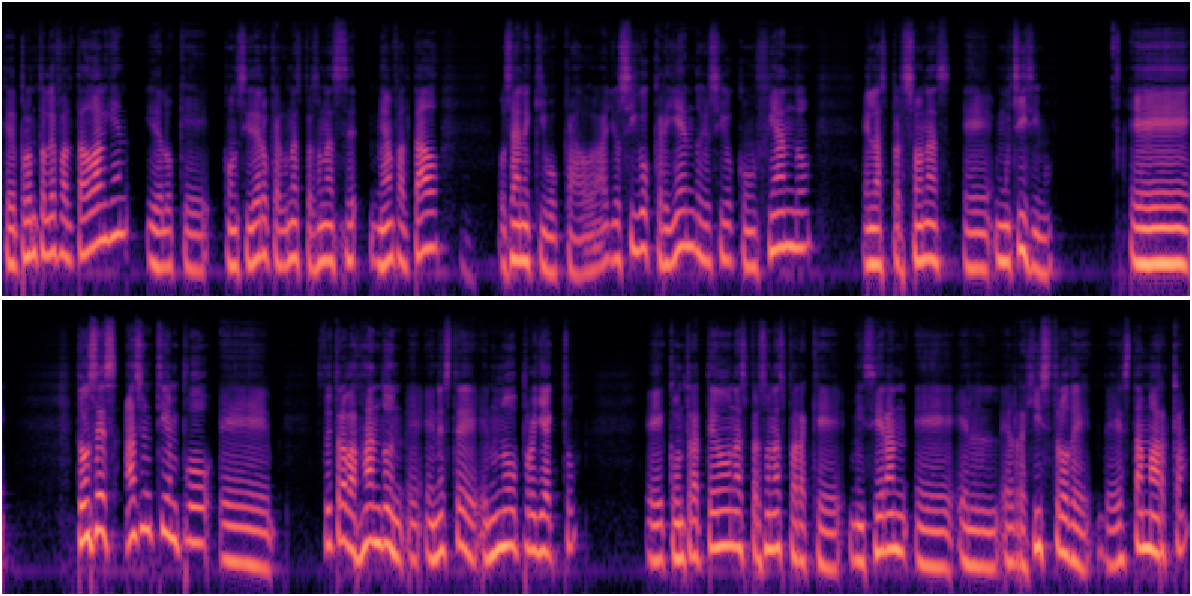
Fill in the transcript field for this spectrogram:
que de pronto le he faltado a alguien, y de lo que considero que algunas personas me han faltado o se han equivocado. Yo sigo creyendo, yo sigo confiando en las personas eh, muchísimo. Eh, entonces, hace un tiempo eh, estoy trabajando en, este, en un nuevo proyecto. contraté a unas personas para que me hicieran el, registro de, esta marca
